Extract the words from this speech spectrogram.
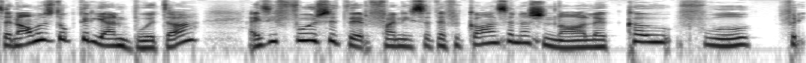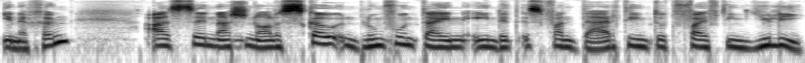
Sy naam is Dr Jan Botha. Hy is die voorsitter van die Suid-Afrikaanse Nasionale Kouvoel Vereniging as 'n nasionale skou in Bloemfontein en dit is van 13 tot 15 Julie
